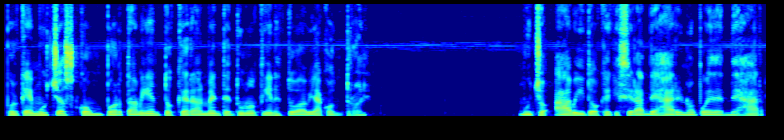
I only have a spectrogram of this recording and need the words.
Porque hay muchos comportamientos que realmente tú no tienes todavía control. Muchos hábitos que quisieras dejar y no puedes dejar.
